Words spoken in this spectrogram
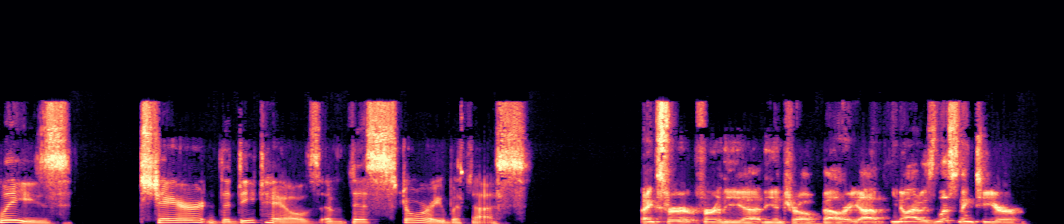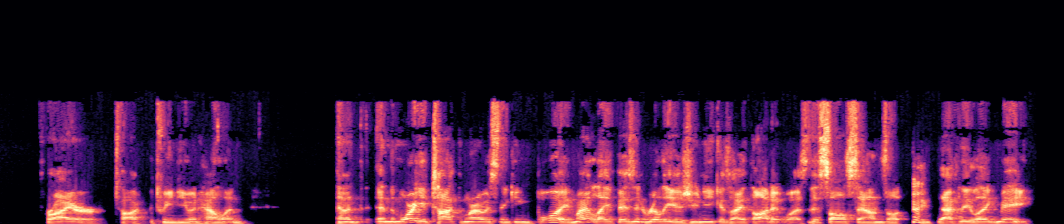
please share the details of this story with us. Thanks for for the uh, the intro, Valerie. Uh, you know, I was listening to your prior talk between you and Helen, and and the more you talked, the more I was thinking, boy, my life isn't really as unique as I thought it was. This all sounds exactly like me.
